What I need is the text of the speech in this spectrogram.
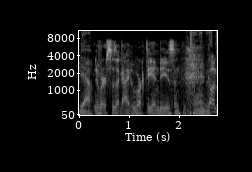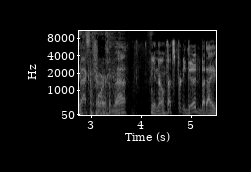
Yeah, versus a guy who worked the indies and going back and forth on that. You know, that's pretty good, but I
